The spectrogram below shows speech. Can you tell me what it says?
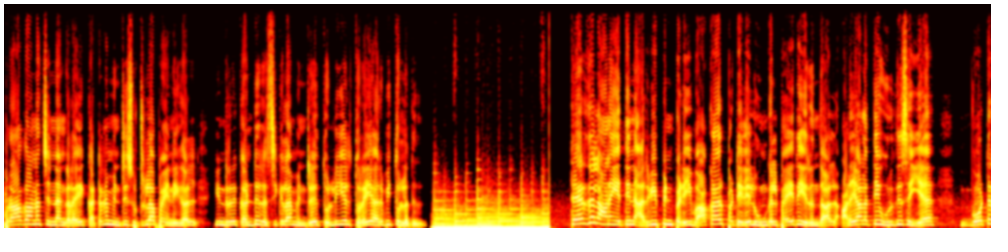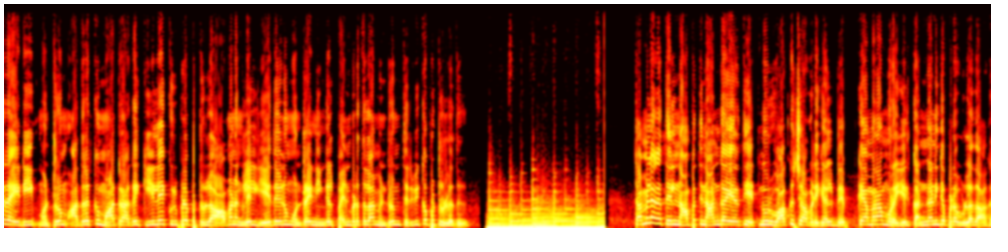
புராதான சின்னங்களை கட்டணமின்றி சுற்றுலா பயணிகள் இன்று கண்டு ரசிக்கலாம் என்று தொல்லியல் துறை அறிவித்துள்ளது. தேர்தல் ஆணையத்தின் அறிவிப்பின்படி வாக்காளர் பட்டியலில் உங்கள் பெயர் இருந்தால் அடையாளத்தை உறுதி செய்ய ஓட்டர் ஐடி மற்றும் அதற்கு மாற்றாக கீழே குறிப்பிடப்பட்டுள்ள ஆவணங்களில் ஏதேனும் ஒன்றை நீங்கள் பயன்படுத்தலாம் என்றும் தெரிவிக்கப்பட்டுள்ளது. தமிழகத்தில் நாற்பத்தி நான்காயிரத்தி எட்நூறு வாக்குச்சாவடிகள் வெப் கேமரா முறையில் கண்காணிக்கப்பட உள்ளதாக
